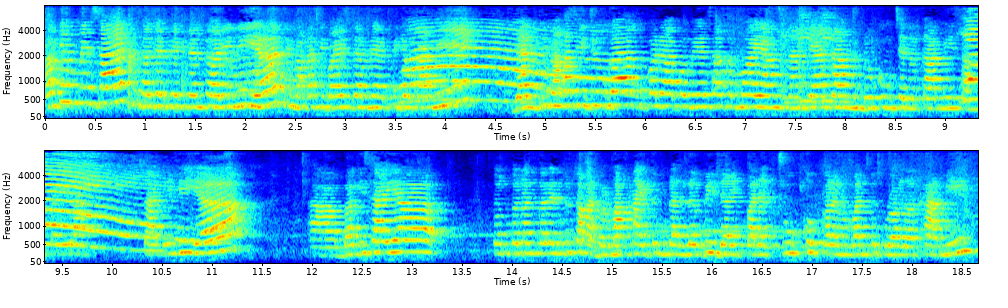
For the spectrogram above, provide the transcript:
Oke pemirsa, itu saja video kita hari ini ya. Terima kasih banyak sudah melihat video kami. Dan terima kasih juga kepada pemirsa semua yang senantiasa mendukung channel kami sampai saat ini ya. Ah, bagi saya tontonan kalian itu sangat bermakna itu dan lebih daripada cukup kalian membantu keluarga kami.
